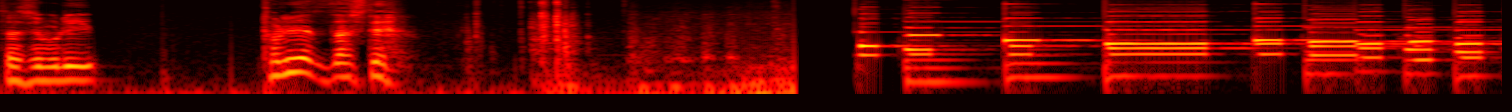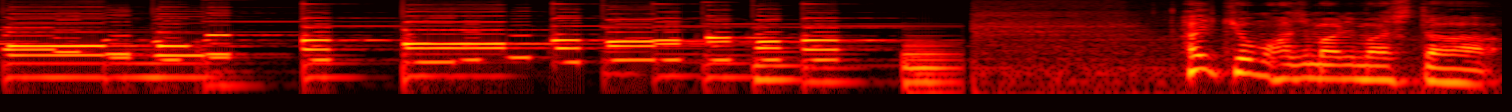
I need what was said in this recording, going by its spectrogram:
久しぶり。とりあえず出して。はい今日も始まりました。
